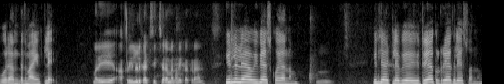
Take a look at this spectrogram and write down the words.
ఊరందరిది మా ఇంట్లే. మరి అక్కడ ఇల్లులు కట్టిసి ఇచ్చారా మరి మీకు అక్కడ? ఇల్లు లేవు ఇవి వేసుకోయన్నాం. ఇల్లు ఎట్లే రేకులు రేకులు వేసుకున్నాం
